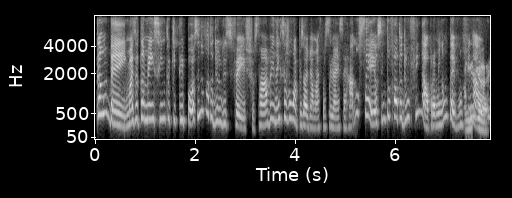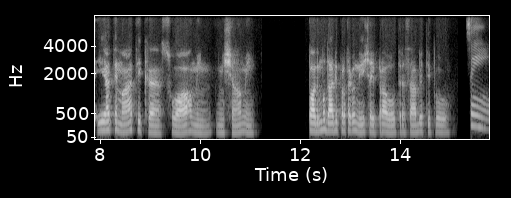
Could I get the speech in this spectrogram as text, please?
Também, mas eu também sinto que, tipo, eu sinto falta de um desfecho, sabe? Nem que seja um episódio a mais pra, sei lá, encerrar. Não sei, eu sinto falta de um final. Pra mim não teve um final. amiga, e a temática Swarming, Enxame, pode mudar de protagonista aí pra outra, sabe? Tipo, Sim.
